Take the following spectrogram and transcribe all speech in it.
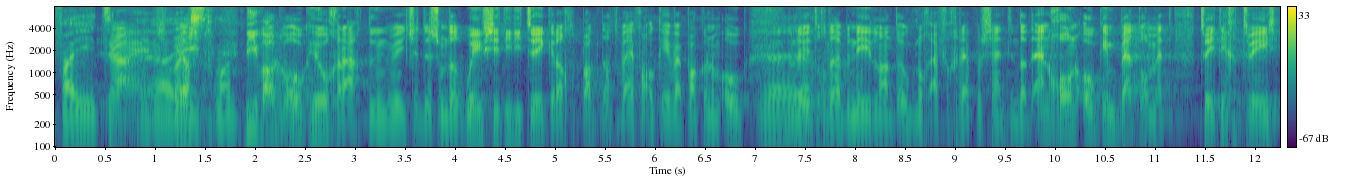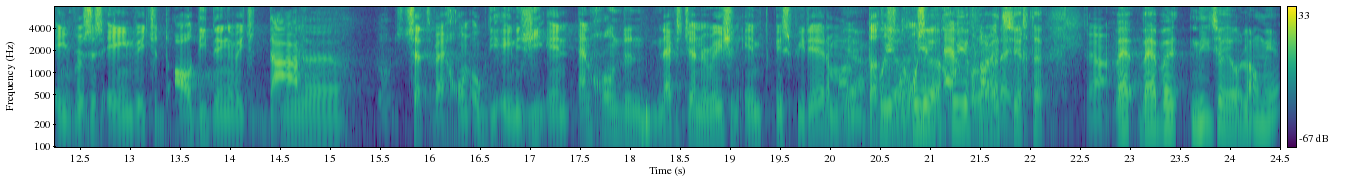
failliet. Ja, Ja, is ja failliet. lastig man. Die wouden we ook heel graag doen, weet je. Dus omdat Wave City die twee keer had gepakt, dachten wij van... oké, wij pakken hem ook. Ja, ja, Dan weet je toch, dan hebben Nederland ook nog even gerepresent in dat. En gewoon ook in battle met 2 tegen 2 is 1 versus 1, weet je. Al die dingen, weet je, daar Ja. Zetten wij gewoon ook die energie in. En gewoon de next generation in- inspireren, man. Ja, Dat goeie, is voor goeie, ons echt goeie belangrijk. vooruitzichten. Ja. We, we hebben niet zo heel lang meer.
